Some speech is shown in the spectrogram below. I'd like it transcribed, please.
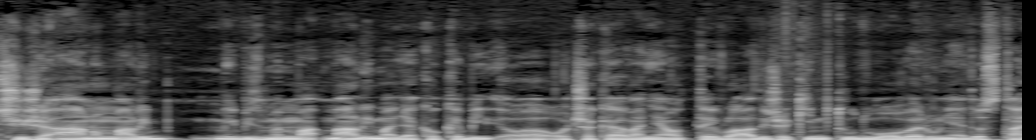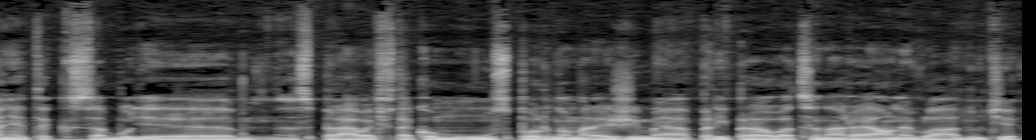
Čiže áno, mali my by sme mali mať ako keby e, očakávania od tej vlády, že kým tú dôveru nedostane, tak sa bude e, správať v takom úspornom režime a pripravovať sa na reálne vládnutie,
